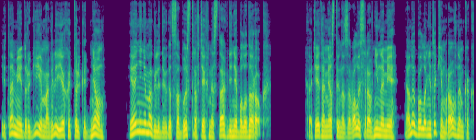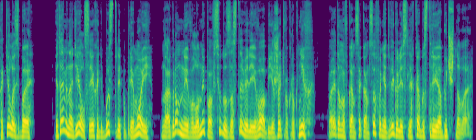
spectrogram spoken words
И Тами и другие могли ехать только днем, и они не могли двигаться быстро в тех местах, где не было дорог. Хотя это место и называлось равнинами, оно было не таким ровным, как хотелось бы, Итами надеялся ехать быстро и по прямой, но огромные валуны повсюду заставили его объезжать вокруг них, поэтому в конце концов они двигались слегка быстрее обычного.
